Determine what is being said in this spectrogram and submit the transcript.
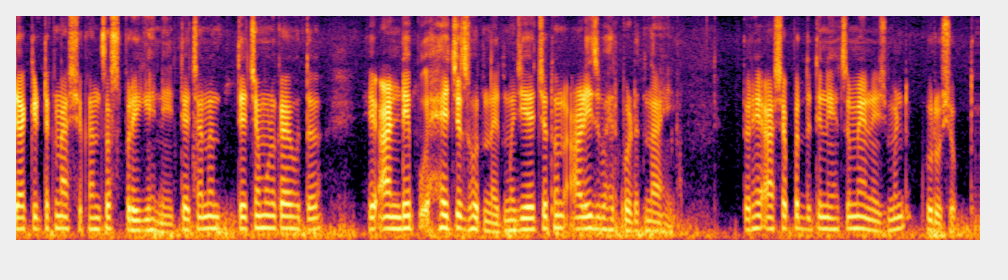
त्या कीटकनाशकांचा स्प्रे घेणे. त्याच्यानं त्याच्यामुळे काय होतं हे अंडे ह्याचेच होत नाहीत. म्हणजे याच्यातून आळीच बाहेर पडत नाही. तर हे अशा पद्धतीने ह्याचं मॅनेजमेंट करू शकतो.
